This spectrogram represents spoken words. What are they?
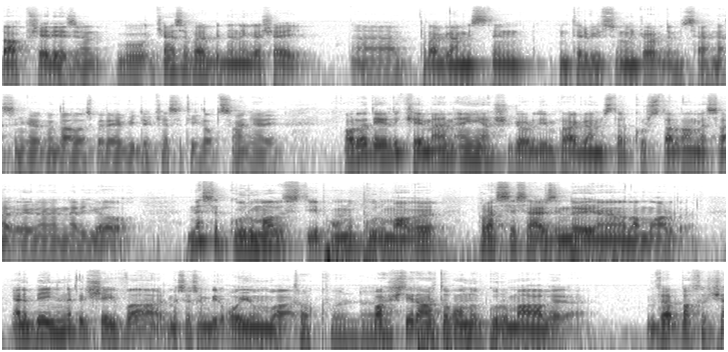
Bax bir şey deyəcəm. Bu keçən səfər bir dənə qəşəng ə, proqramistin intervyusunu gördüm, səhnəsini gördüm. Daha doğrusu belə video kəsəti ilə 30 saniyəlik. Orada deyirdi ki, mənim ən yaxşı gördüyüm proqramistlər kurslardan və s. öyrənənlər yox. Nəsə qurmaq istəyib onu qurmağı proses ərzində öyrənən adamlardır. Yəni beynində bir şey var, məsəl üçün bir oyun var. Tok vurdu. Başlayır artıq onu qurmağa belə. Və baxır ki,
